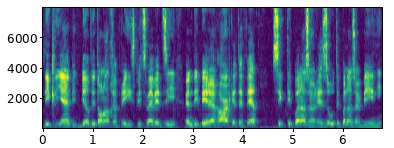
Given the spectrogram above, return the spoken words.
des clients puis de builder ton entreprise. Puis tu m'avais dit, une des pires erreurs que tu as faites, c'est que t'es pas dans un réseau, t'es pas dans un BNI.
